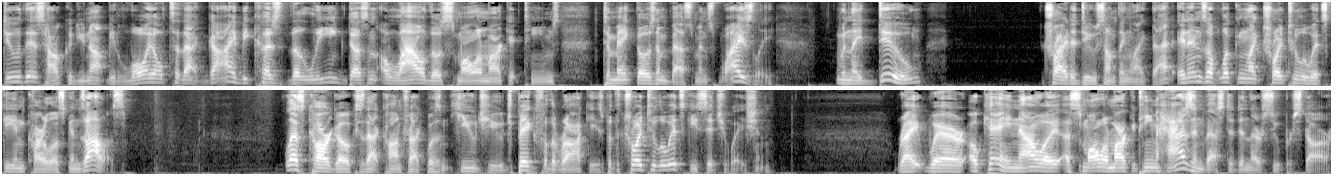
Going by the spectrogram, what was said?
do this? How could you not be loyal to that guy? Because the league doesn't allow those smaller market teams to make those investments wisely. When they do try to do something like that, it ends up looking like Troy Tulowitzki and Carlos Gonzalez. Less CarGo because that contract wasn't huge, huge, big for the Rockies, but the Troy Tulowitzki situation right? Where, okay, now a, a, smaller market team has invested in their superstar,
